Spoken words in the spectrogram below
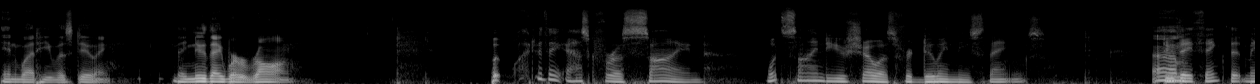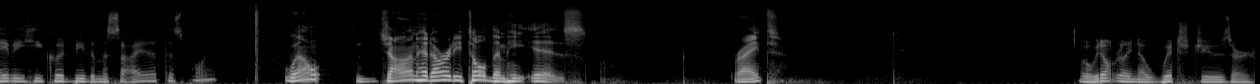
in what he was doing. They knew they were wrong. But why do they ask for a sign? What sign do you show us for doing these things? Do Um, they think that maybe he could be the Messiah at this point? Well, John had already told them he is. Right? Well, we don't really know which Jews are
